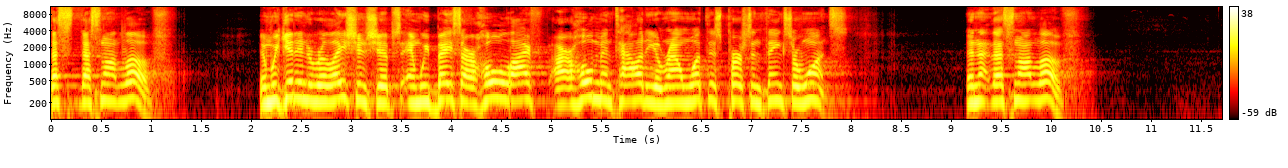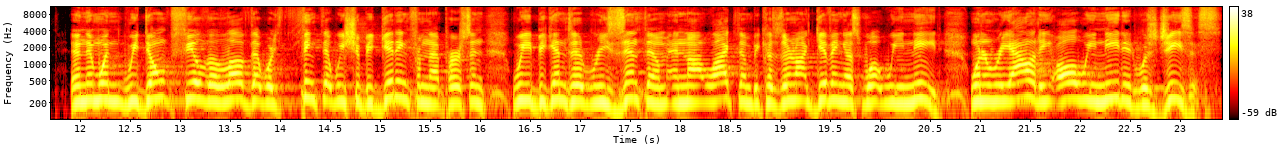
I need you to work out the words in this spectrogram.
That's, that's not love. And we get into relationships and we base our whole life, our whole mentality around what this person thinks or wants. And that, that's not love. And then when we don't feel the love that we think that we should be getting from that person, we begin to resent them and not like them because they're not giving us what we need. When in reality, all we needed was Jesus.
